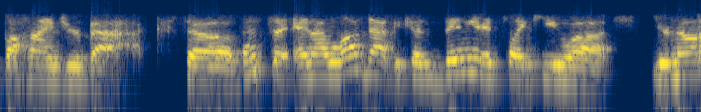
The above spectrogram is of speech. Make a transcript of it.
behind your back so that's it, and I love that because then it's like you uh, you're not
